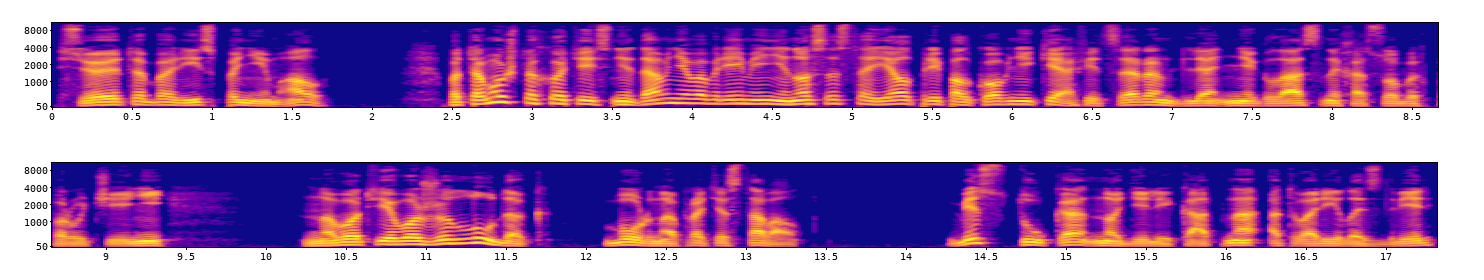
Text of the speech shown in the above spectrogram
Все это Борис понимал, потому что хоть и с недавнего времени, но состоял при полковнике офицером для негласных особых поручений – но вот его желудок бурно протестовал. Без стука, но деликатно отворилась дверь,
